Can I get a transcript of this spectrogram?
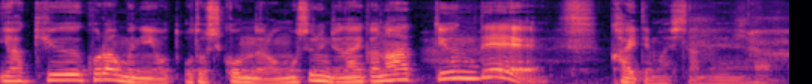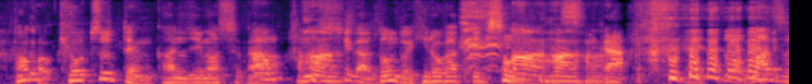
野球コラムに落とし込んだら面白いんじゃないかなっていうんで書いてましたね。なんか共通点感じますあが、話がどんどん広がっていきそうなんですはいが、えっと、まず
